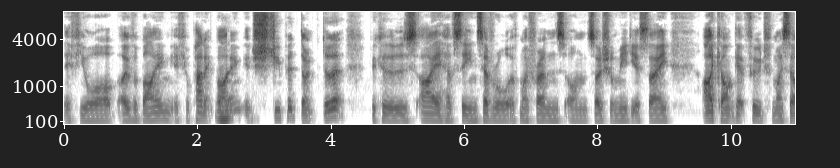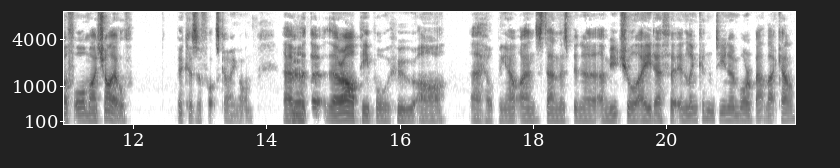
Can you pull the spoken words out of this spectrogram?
if you're overbuying if you're panic Mhm. buying it's stupid don't do it because i have seen several of my friends on social media say i can't get food for myself or my child because of what's going on um, Yeah. but there, there are people who are uh, helping out i understand there's been a, a mutual aid effort in lincoln do you know more about that cal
